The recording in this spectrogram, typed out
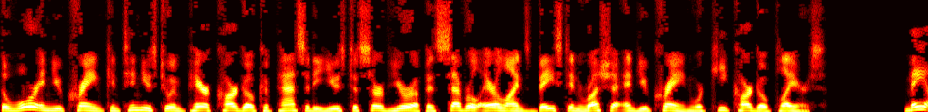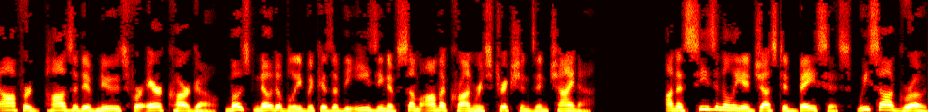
The war in Ukraine continues to impair cargo capacity used to serve Europe as several airlines based in Russia and Ukraine were key cargo players. May offered positive news for air cargo, most notably because of the easing of some Omicron restrictions in China. On a seasonally adjusted basis, we saw growth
